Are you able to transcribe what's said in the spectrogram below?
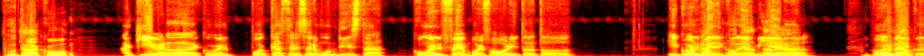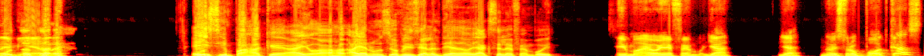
Putaco. Aquí, ¿verdad? Con el podcast tercermundista, con el fanboy favorito de todos. Y con Una el médico de mierda. tarea. Y con el Una médico de mierda. tarea. Ey, sin paja, que hay, hay anuncio oficial el día de hoy, Axel. Fanboy. Sí, mae, oye, fanboy, ya, ya. Nuestro podcast,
